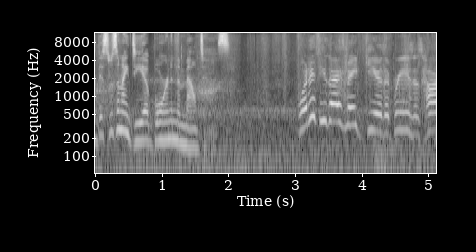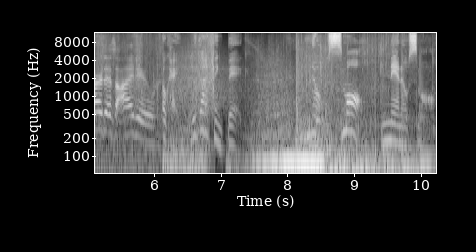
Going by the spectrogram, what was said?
This was an idea born in the mountains. What if you guys made gear that breathes as hard as I do? Okay, we gotta think big. No, small. Nano small.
